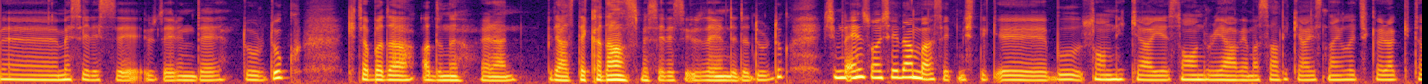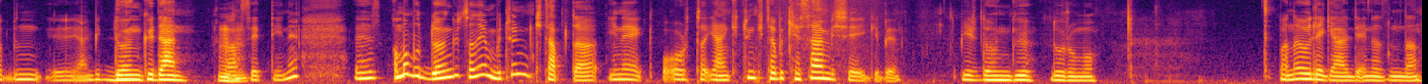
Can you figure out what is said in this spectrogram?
e, meselesi üzerinde durduk. Kitaba da adını veren biraz dekadans meselesi üzerinde de durduk. Şimdi en son şeyden bahsetmiştik. Ee, bu son hikaye, son rüya ve masal hikayesinden yola çıkarak kitabın e, yani bir döngüden Hı hı. bahsettiğini. Ee, ama bu döngü sanırım bütün kitapta yine orta yani bütün kitabı kesen bir şey gibi. Bir döngü durumu. Bana öyle geldi en azından.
